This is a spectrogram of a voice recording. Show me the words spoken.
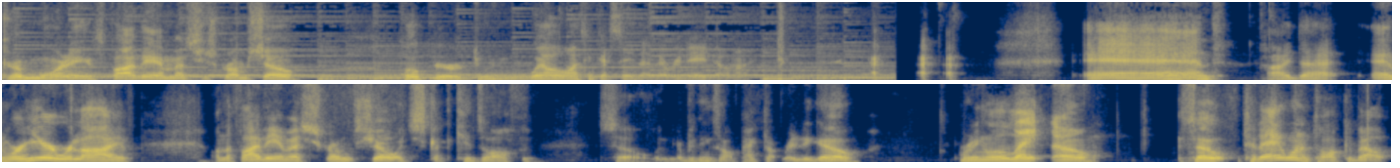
Good morning. It's 5 a.m. Mr. Scrum Show. Hope you're doing well. I think I say that every day, don't I? and hide that. And we're here. We're live on the 5 a.m. Mr. Scrum Show. I just got the kids off. So everything's all packed up, ready to go. Running a little late, though. So today I want to talk about.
